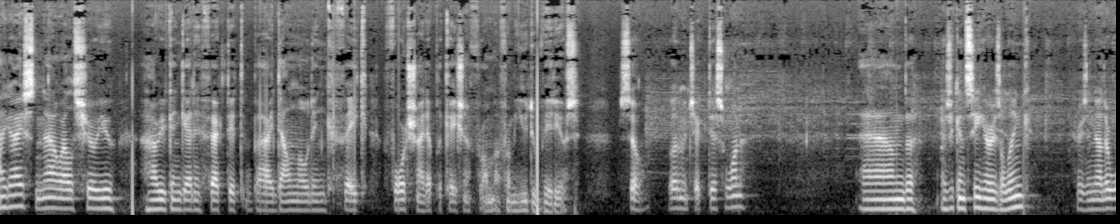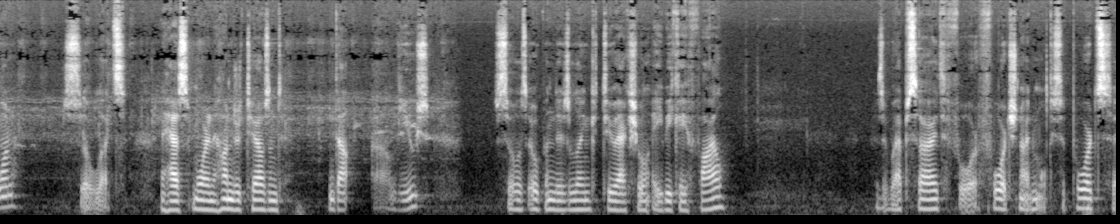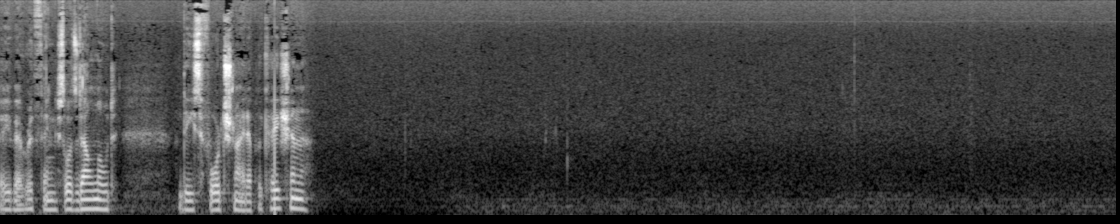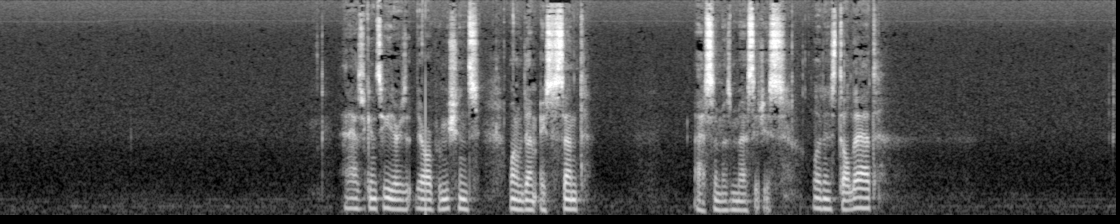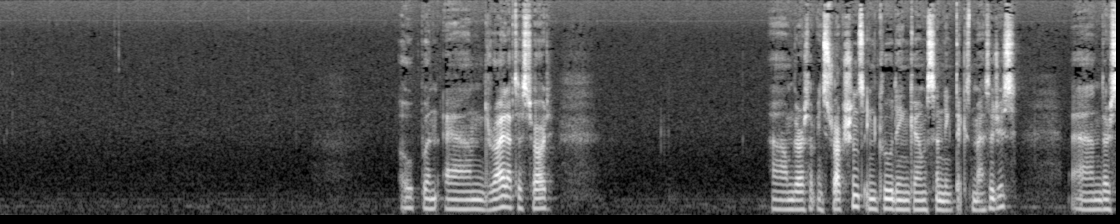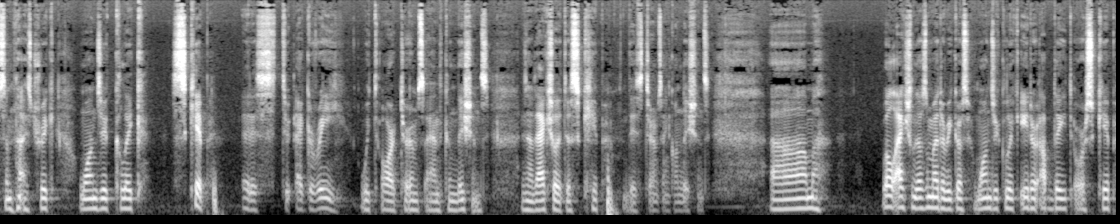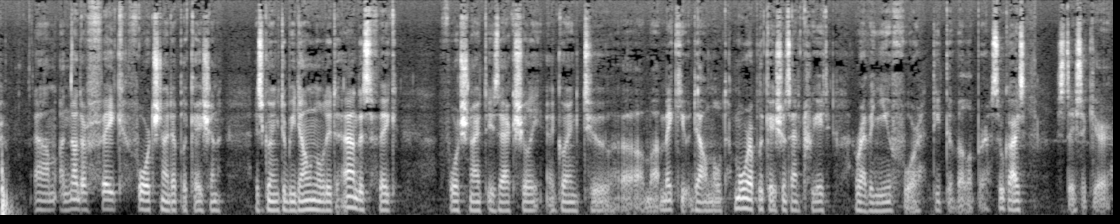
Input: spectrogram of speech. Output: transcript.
Hi guys, now I'll show you how you can get infected by downloading fake Fortnite application from uh, from YouTube videos. So let me check this one. And uh, as you can see, here is a link. Here's another one. So let's. It has more than hundred thousand uh, views. So let's open this link to actual APK file. There's a website for Fortnite multi-support. Save everything. So let's download this Fortnite application. And as you can see, there are permissions. One of them is send SMS messages. Let's install that. Open and right after start, um, there are some instructions, including um, sending text messages. And there's some nice trick. Once you click skip, it is to agree with our terms and conditions. It's not actually to skip these terms and conditions. Um, well, actually, doesn't matter because once you click either update or skip, um, another fake Fortnite application is going to be downloaded, and this fake Fortnite is actually uh, going to um, make you download more applications and create revenue for the developer. So, guys, stay secure.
